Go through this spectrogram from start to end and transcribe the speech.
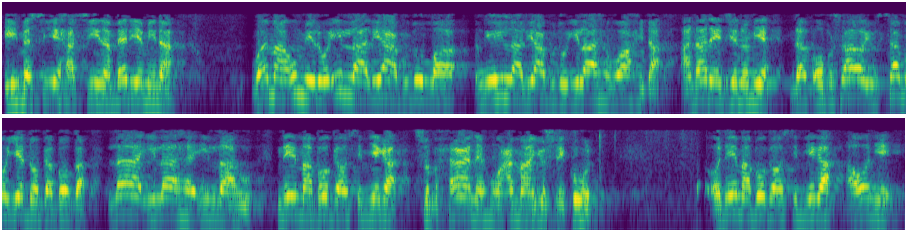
i Mesiha sina Merjemina وَمَا أُمِرُوا إِلَّا لِيَعْبُدُوا اللَّهَ إِلَّا لِيَعْبُدُوا إِلَهًا وَاحِدًا A naređeno mi je da obožavaju samo jednoga Boga. La ilaha illahu. Nema Boga osim njega. Subhanahu ama yushrikun. O nema Boga osim njega, a on je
